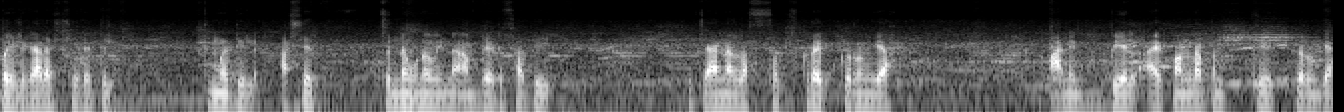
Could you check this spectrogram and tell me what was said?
बैलगाड्या शर्यतील मधील असेच नवनवीन अपडेटसाठी चॅनलला सबस्क्राईब करून घ्या आणि बेल आयकॉनला पण क्लिक करून घ्या.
